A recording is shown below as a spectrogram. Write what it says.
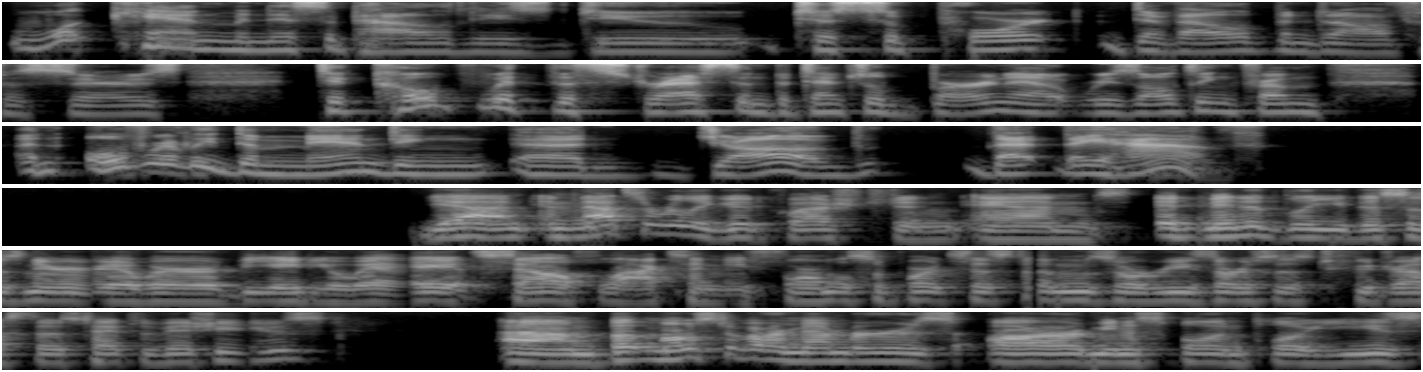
what can municipalities do to support development officers to cope with the stress and potential burnout resulting from an overly demanding uh, job that they have? Yeah, and, and that's a really good question. And admittedly, this is an area where the ADOA itself lacks any formal support systems or resources to address those types of issues. Um, but most of our members are municipal employees,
